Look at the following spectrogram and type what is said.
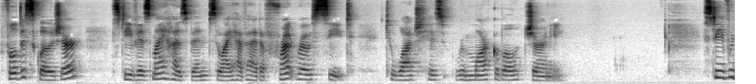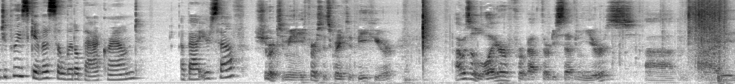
Full disclosure Steve is my husband, so I have had a front row seat to watch his remarkable journey. Steve, would you please give us a little background about yourself? Sure, Tamini. First, it's great to be here. I was a lawyer for about 37 years. Um, I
